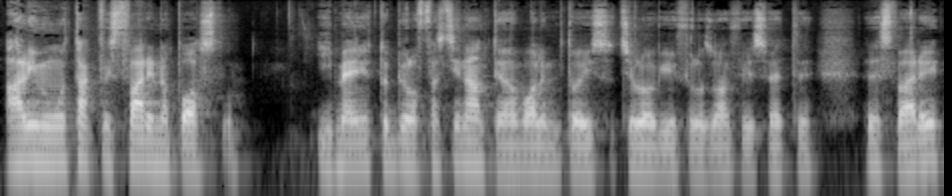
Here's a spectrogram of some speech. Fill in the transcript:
ali imamo takve stvari na poslu. I meni je to bilo fascinantno, ja volim to i sociologiju i filozofiju i sve te, te stvari,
